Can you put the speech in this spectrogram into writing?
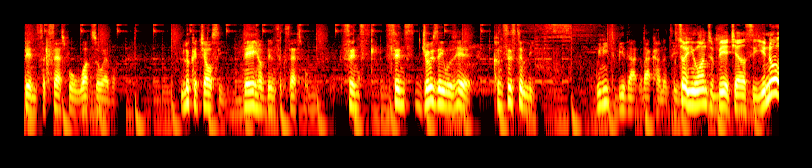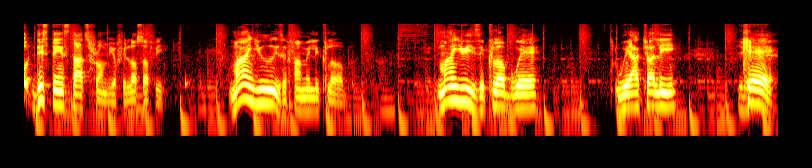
been successful whatsoever. Look at Chelsea; they have been successful since since Jose was here consistently. We need to be that that kind of team. So you want to be a Chelsea? You know, this thing starts from your philosophy. Man U is a family club. Man U is a club where we actually care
